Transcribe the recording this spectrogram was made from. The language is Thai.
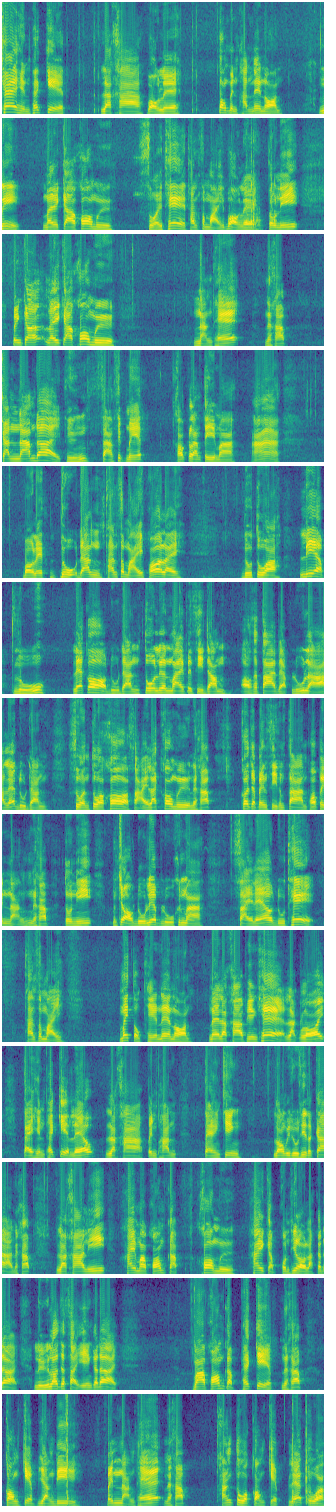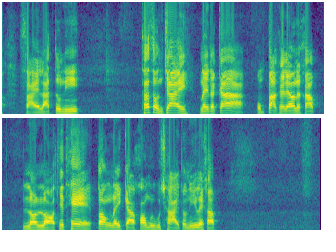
แค่เห็นแพ็กเกจราคาบอกเลย ต้องเป็นพันแน่นอน นี่นาฬิกาข้อมือสวยเท่ทันสมัยบอกเลย ตัวนี้เป็นกานาฬิกาข้อมือหนังแท้นะครับ กันน้ำได้ถึง 30 เมตร เขาการันตีมาอ่าบอกเลยดุดันทันสมัยเพราะอะไร ดูตัวเรียบหรู และก็ดุดันตัวเรือนไม้เป็นสีดำออกสไตล์แบบหรูหราและดุดัน ส่วนตัวข้อสายรัดข้อมือนะครับ ก็จะเป็นสีน้ำตาลเพราะเป็นหนังนะครับ ตัวนี้มันจะออกดูเรียบหรูขึ้นมา ใส่แล้วดูเท่ทันสมัย ไม่ตกเทรนแน่นอน ในราคาเพียงแค่หลักร้อย แต่เห็นแพ็กเกจแล้วราคาเป็นพันแต่จริงลองไปดูที่ตะกร้านะครับ ราคานี้ให้มาพร้อมกับข้อมือให้กับคนที่เรารักก็ได้ หรือเราจะใส่เองก็ได้ มาพร้อมกับแพ็กเกจนะครับกล่องเก็บอย่างดีเป็นหนังแท้นะครับ ทั้งตัวกล่องเก็บและตัวสายรัดตัวนี้ ถ้าสนใจในตะกร้า ผมปักให้แล้วนะครับ หล่อๆเท่ๆต้องนาฬิกาข้อมือผู้ชายตัวนี้เลยครับ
